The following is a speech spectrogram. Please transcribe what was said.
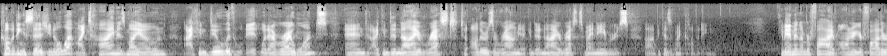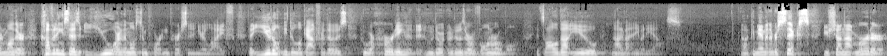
Coveting says, you know what? My time is my own. I can do with it whatever I want, and I can deny rest to others around me. I can deny rest to my neighbors uh, because of my coveting. Commandment number five honor your father and mother. Coveting says you are the most important person in your life, that you don't need to look out for those who are hurting, who, or those who are vulnerable. It's all about you, not about anybody else. Uh, commandment number six you shall not murder.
